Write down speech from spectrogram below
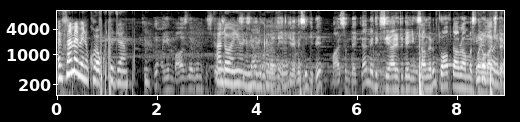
Hep sen mi beni korkutacaksın? Tıpkı ayın bazılarının psikolojik fiziksel durumlarını etkilemesi gibi Mars'ın beklenmedik ziyareti de insanların tuhaf davranmasına yol açtı.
